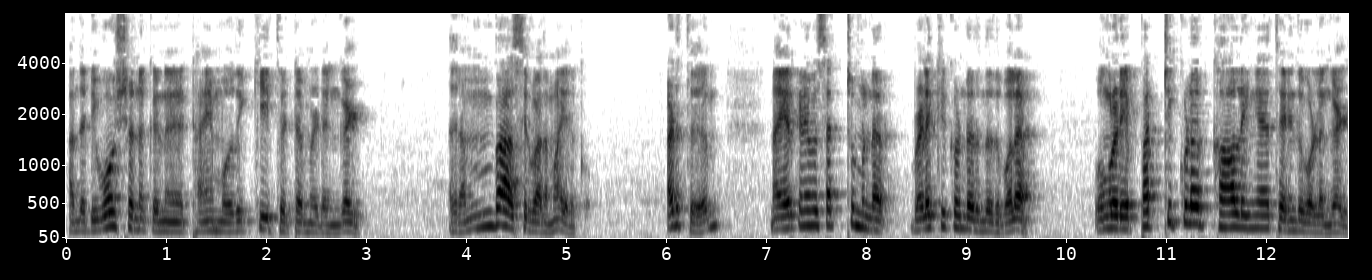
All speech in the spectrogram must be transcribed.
அந்த டிவோஷனுக்குன்னு டைம் ஒதுக்கி திட்டமிடுங்கள். அது ரொம்ப ஆசீர்வாதமா இருக்கும். அடுத்து நான் ஏற்கனவே சற்று முன்னர் விளக்கி கொண்டிருந்தது போல உங்களுடைய பர்டிகுலர் காலிங்க தெரிந்து கொள்ளுங்கள்.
